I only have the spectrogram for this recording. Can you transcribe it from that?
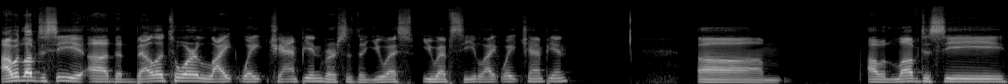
I would love to see uh, the Bellator lightweight champion versus the US UFC lightweight champion. Um, I would love to see.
